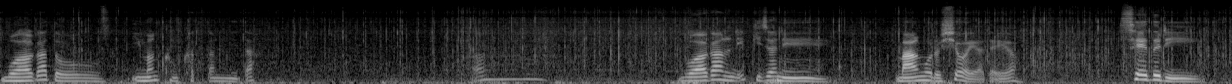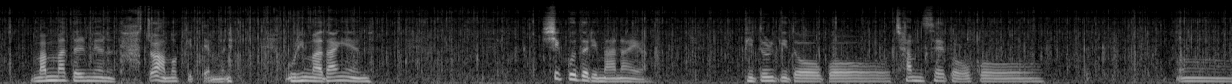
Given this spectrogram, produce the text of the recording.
무화과도 이만큼 컸답니다. 아, 무화과는 익기 전에 망으로 씌워야 돼요. 새들이 맘마 들면 다 쪼아먹기 때문에 우리 마당엔 식구들이 많아요. 비둘기도 오고 참새도 오고 어,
